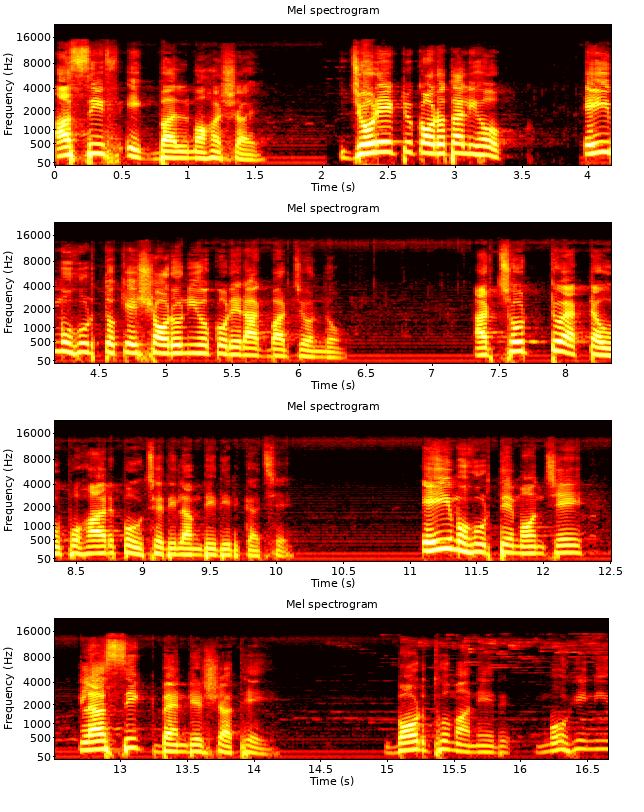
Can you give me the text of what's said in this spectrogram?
আসিফ ইকবাল মহাশয়, জোরে একটু করতালি হোক, এই মুহূর্তকে স্মরণীয় করে রাখবার জন্য। আর ছোট্ট একটা উপহার পৌঁছে দিলাম দিদির কাছে। এই মুহূর্তে মঞ্চে ক্লাসিক ব্যান্ডের সাথে বর্ধমানের মোহিনী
